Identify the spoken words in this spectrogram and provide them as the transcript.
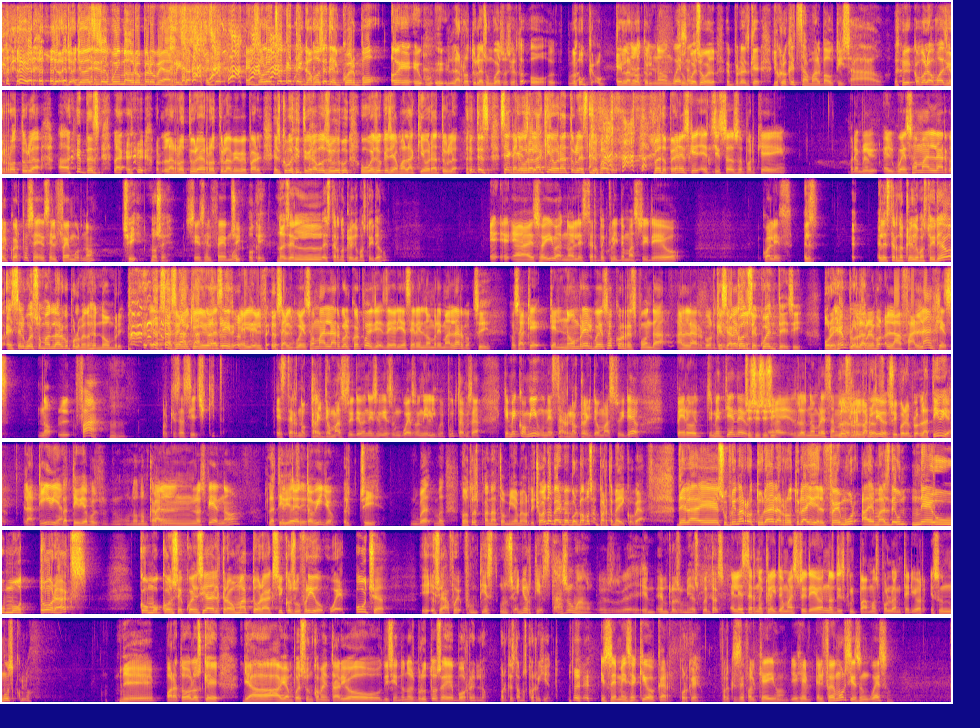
yo, yo, sí soy muy maduro, pero me da risa, es que el solo hecho de que tengamos en el cuerpo eh, eh, eh, la rótula es un hueso, ¿cierto? ¿O, o- o qué es la La- rótula? no, un hueso. Es un hueso, hueso. Pero es que yo creo que está mal bautizado. ¿Cómo le vamos a decir rótula? Ah, Entonces, la, la rotura de rótula a mí me parece. Es como si tuviéramos un, un hueso que se llama la quiorátula. Entonces, se Pero quebró es que- la quiorátula este man. Bueno, pero. Pero es que es chistoso porque, por ejemplo, el, el hueso más largo del cuerpo es, es el fémur, ¿no? Sí, no sé. Sí, es el fémur. Sí, ok. ¿No es el esternocleidomastoideo? Eh, eh, a eso iba, ¿no? El esternocleidomastoideo. ¿Cuál es? El, el esternocleidomastoideo es el hueso más largo, por lo menos en nombre. Es que eso es lo que iba a decir. El- el- o sea, el hueso más largo del cuerpo de- debería ser el nombre más largo. Sí. O sea, que, que el nombre del hueso corresponda al largor Que del sea hueso. consecuente, sí. Por ejemplo, Por la, la falanges. No, fa. Porque es así de chiquita. Esternocleidomastoideo no dice, "Uy, es un hueso ni el hijo de puta. O sea, ¿qué me comí? Un esternocleidomastoideo. Pero, ¿sí me entiendes? Sí, sí, sí, sí. Eh, los nombres están los- mal los nombres, repartidos. sí, por ejemplo, la tibia. La tibia. La tibia, pues uno nunca. Van los pies, ¿no? La tibia. El sí. tobillo. El- sí. Bueno, Nosotros para anatomía, mejor dicho. Bueno, ve- ve, volvamos al parte médico. Vea. De la, eh, sufrió una rotura de la rótula y del fémur, además de un neumotórax como consecuencia del trauma torácico sufrido. Juepucha. Eh, o sea, fue, fue un, ties- un señor tiestazo, mano. Eh, en, en resumidas cuentas. El esternocleidomastoideo, nos disculpamos por lo anterior, es un músculo. Eh, para todos los que ya habían puesto un comentario diciéndonos brutos, eh, bórrenlo, porque estamos corrigiendo. Y usted me hizo equivocar, ¿Por qué? porque se fue el que dijo. Yo dije, el fémur sí es un hueso.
